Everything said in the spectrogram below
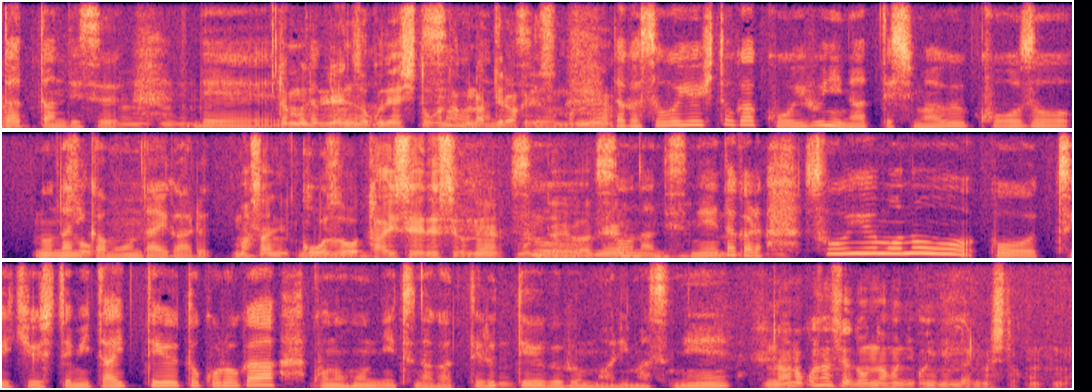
だったんです。うんうんで、でも連続で人が亡くなってるわけですもんねだからそういう人がこういうふうになってしまう構造の何か問題がある。まさに構造体制ですよね、問題はね。そうそうなんですね。だから、そういうものをこう追求してみたいっていうところが、この本につながってるっていう部分もありますね。七子先生はどんなふうにお読みになりましたこの本は？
